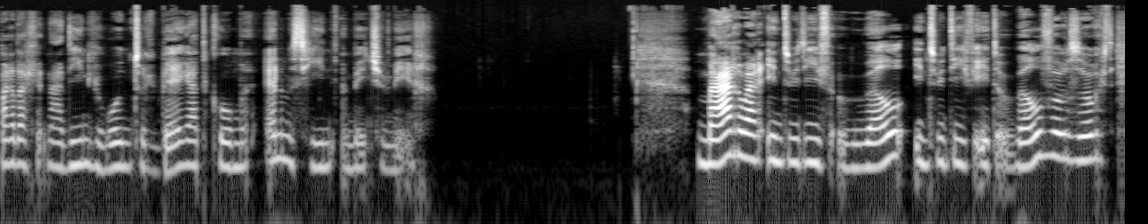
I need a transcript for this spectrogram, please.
maar dat je nadien gewoon terug bij gaat komen en misschien een beetje meer. Maar waar intuïtief, wel, intuïtief eten wel voor zorgt,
